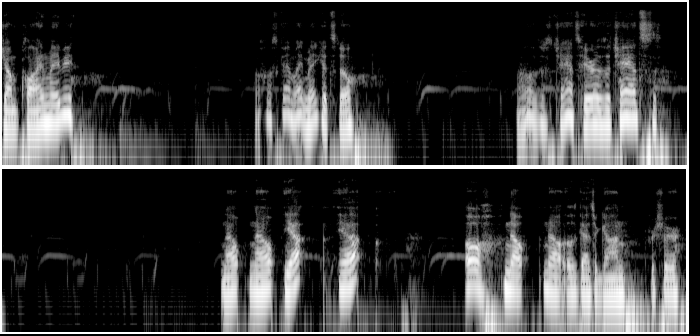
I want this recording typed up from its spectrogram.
jump climb maybe. Well, this guy might make it still. Well, there's a chance here. There's a chance. No, no, yeah, yeah. Oh, no, no, those guys are gone for sure.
